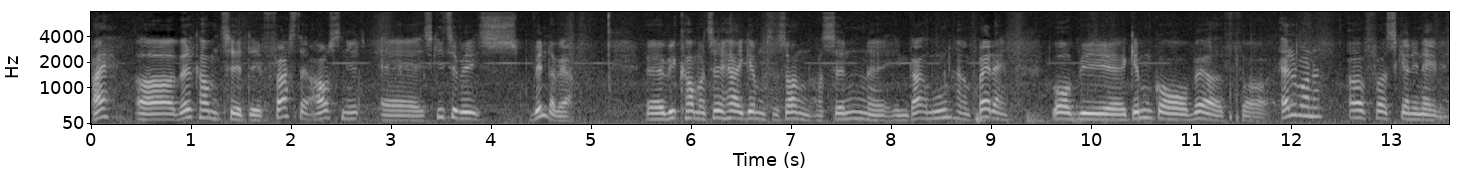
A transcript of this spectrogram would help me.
Hej og velkommen til det første afsnit af SkiTV's vintervejr. Øh, vi kommer til her igennem sæsonen at sende øh, en gang om ugen her om fredagen, hvor vi øh, gennemgår vejret for alberne og for Skandinavien,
